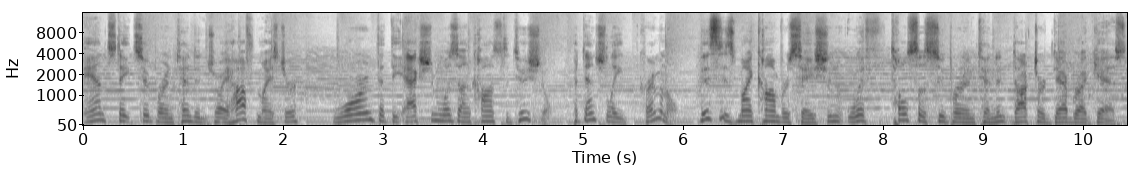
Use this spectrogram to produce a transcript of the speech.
and State Superintendent Joy Hofmeister warned that the action was unconstitutional, potentially criminal. This is my conversation with Tulsa Superintendent Dr. Deborah Gist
